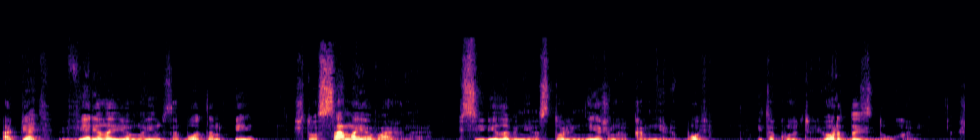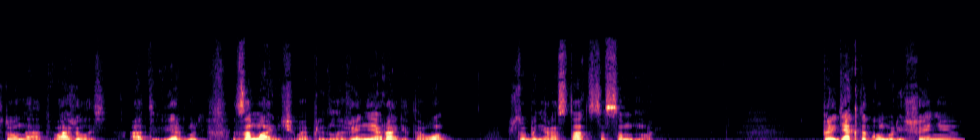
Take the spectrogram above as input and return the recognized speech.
опять верило ее моим заботам и, что самое важное, вселило в нее столь нежную ко мне любовь и такую твердость духа, что она отважилась отвергнуть заманчивое предложение ради того, чтобы не расстаться со мной. Придя к такому решению,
